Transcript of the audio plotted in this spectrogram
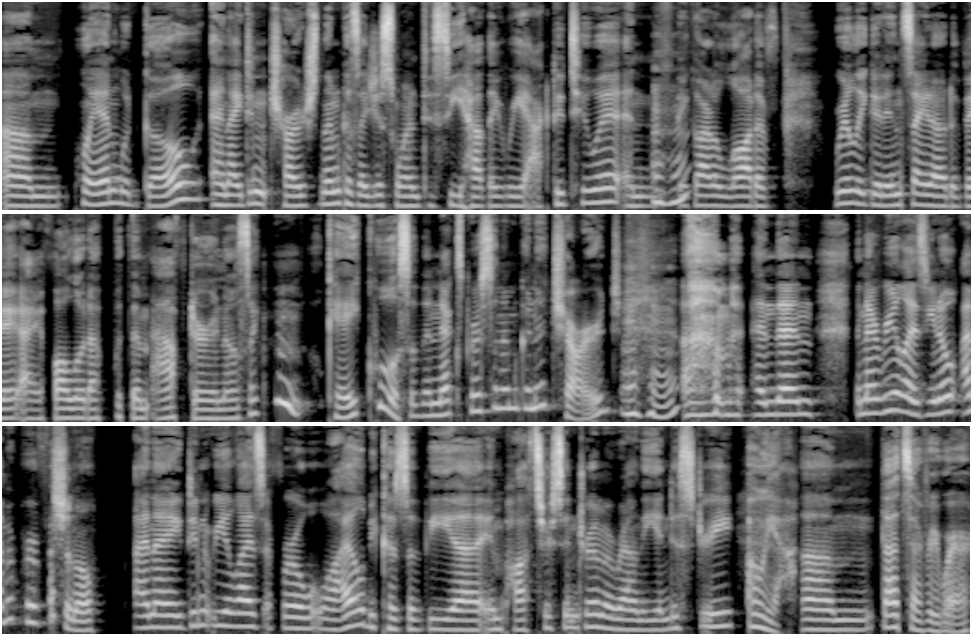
um, plan would go, and I didn't charge them because I just wanted to see how they reacted to it, and Mhm. they got a lot of really good insight out of it. I followed up with them after, and I was like, hmm, okay, cool. So the next person I'm going to charge Mm-hmm. um, and then then I realized, you know, I'm a professional. And I didn't realize it for a while because of the uh, imposter syndrome around the industry. Oh yeah, Um, that's everywhere.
